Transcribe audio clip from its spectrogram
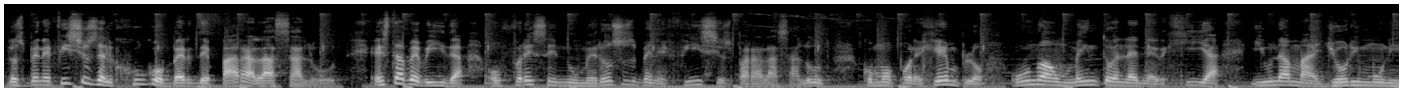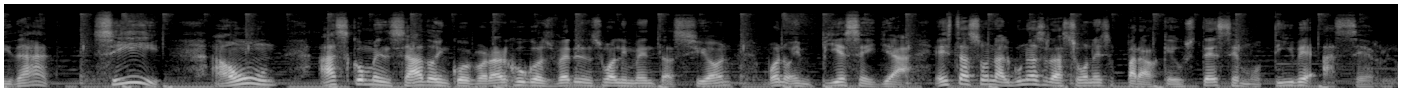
los beneficios del jugo verde para la salud. Esta bebida ofrece numerosos beneficios para la salud, como por ejemplo un aumento en la energía y una mayor inmunidad. Sí, aún has comenzado a incorporar jugos verdes en su alimentación. Bueno, empiece ya. Estas son algunas razones para que usted se motive a hacerlo.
